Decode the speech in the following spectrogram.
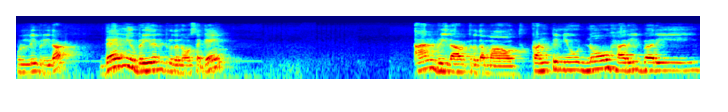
Fully breathe out. Then you breathe in through the nose again and breathe out through the mouth. Continue, no hurry burry.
